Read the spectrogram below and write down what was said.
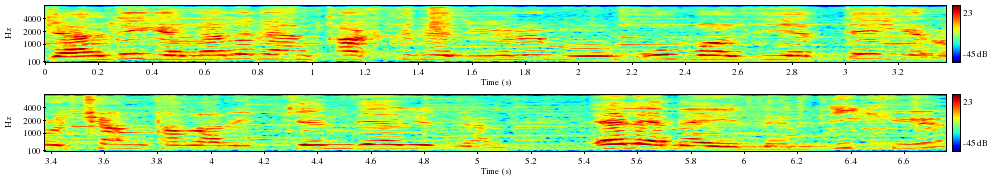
Geldi geleli ben takdir ediyorum, o, o vaziyetteyken o çantaları kendi eliyle, el emeğiyle dikiyor.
